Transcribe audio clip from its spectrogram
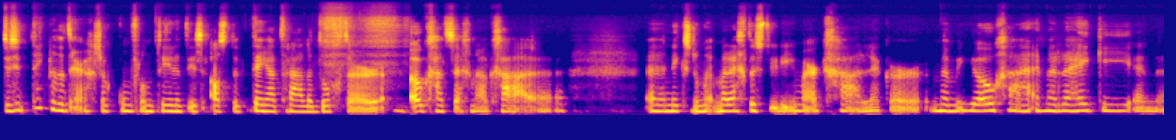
dus ik denk dat het ergens ook confronterend is als de theatrale dochter ook gaat zeggen: Nou, ik ga. Uh, uh, niks doen met mijn rechtenstudie, maar ik ga lekker met mijn yoga en mijn reiki. En uh,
